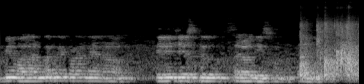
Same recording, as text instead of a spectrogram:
మేము వాళ్ళందరినీ కూడా నేను తెలియజేస్తూ సెలవు తీసుకుంటాను థ్యాంక్ యూ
